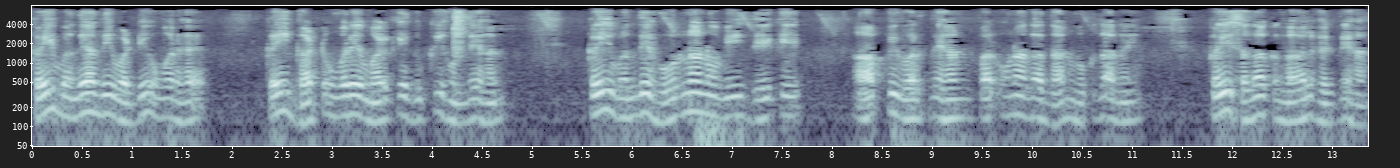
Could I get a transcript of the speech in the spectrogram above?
ਕਈ ਬੰਦਿਆਂ ਦੀ ਵੱਡੀ ਉਮਰ ਹੈ, ਕਈ ਘੱਟ ਉਮਰੇ ਮਰ ਕੇ ਦੁਖੀ ਹੁੰਦੇ ਹਨ। ਕਈ ਬੰਦੇ ਹੋਰਨਾਂ ਨੂੰ ਵੀ ਦੇ ਕੇ ਆਪ ਵੀ ਵਰਤਦੇ ਹਨ, ਪਰ ਉਹਨਾਂ ਦਾ ਧਨ ਮੁਕਦਾ ਨਹੀਂ। ਕਈ ਸਦਾ ਕੰਗਾਲ ਫਿਰਦੇ ਹਨ।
